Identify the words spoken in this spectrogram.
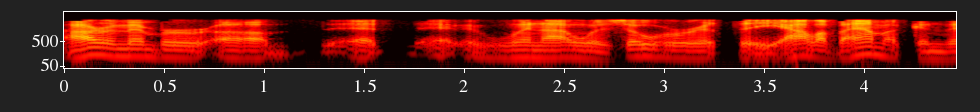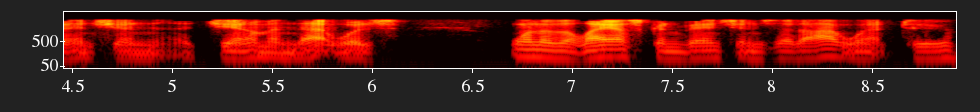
I remember uh, at, at when I was over at the Alabama convention, Jim, and that was one of the last conventions that I went to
